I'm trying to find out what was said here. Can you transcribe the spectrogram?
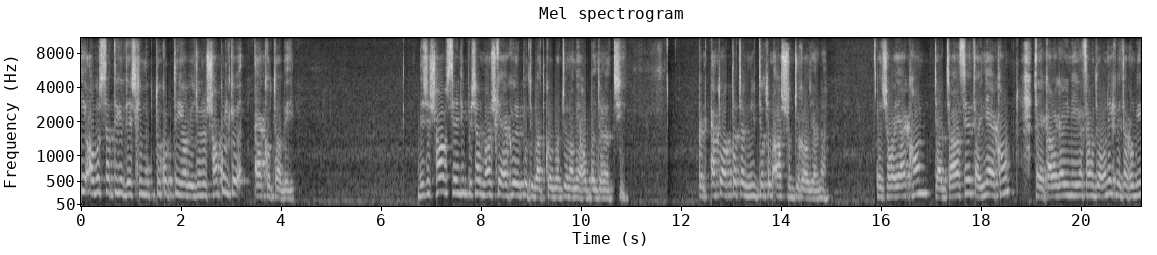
এই অবস্থা থেকে দেশকে মুক্ত করতেই হবে এই জন্য সকলকে এক হতে হবে। দেশের সব শ্রেণি পেশার মানুষকে এক হয়ে প্রতিবাদ করবার জন্য আমি আহ্বান জানাচ্ছি। কারণ এত অত্যাচার, নির্যাতন আর সহ্য করা যায় না। তাই সবাই এখন যার যা আছে তাই নিয়ে এখন কারাগারে নিয়ে গেছে আমাদের অনেক নেতাকর্মী।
